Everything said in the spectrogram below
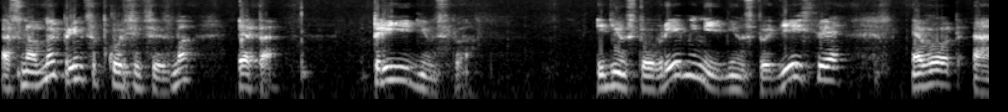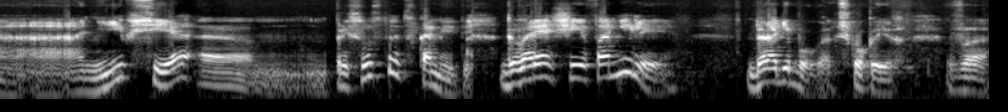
Основной принцип классицизма – это три единства. Единство времени, единство действия. Вот, а они все эм, присутствуют в комедии. Говорящие фамилии, да ради бога, сколько их в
